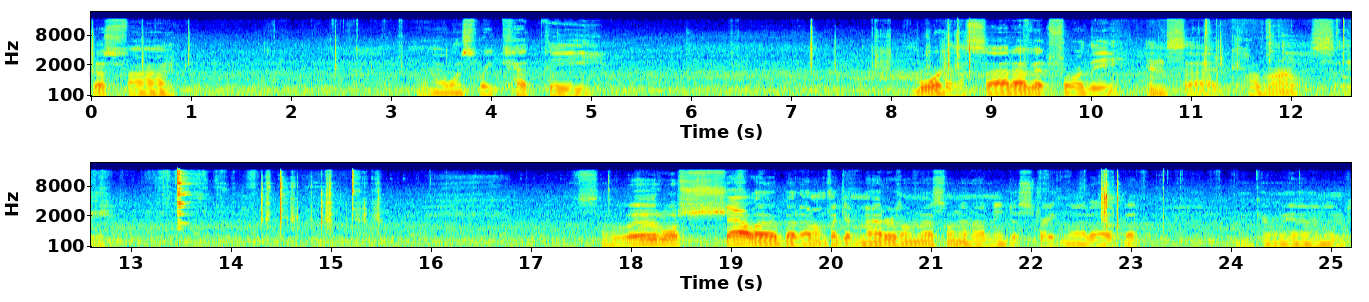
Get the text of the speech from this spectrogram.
just fine. Once we cut the ward in the side of it for the inside cover, let's see. It's a little shallow, but I don't think it matters on this one, and I need to straighten that up, but go in and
